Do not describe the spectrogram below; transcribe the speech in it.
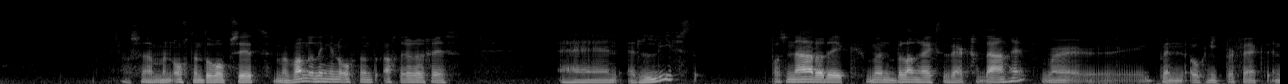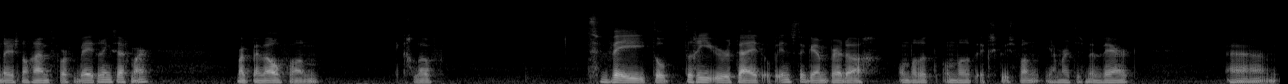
Als uh, mijn ochtend erop zit, mijn wandeling in de ochtend achter de rug is. En het liefst pas nadat ik mijn belangrijkste werk gedaan heb. Maar ik ben ook niet perfect en er is nog ruimte voor verbetering, zeg maar. Maar ik ben wel van, ik geloof, twee tot drie uur tijd op Instagram per dag. Onder het, onder het excuus van, ja, maar het is mijn werk. Um,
